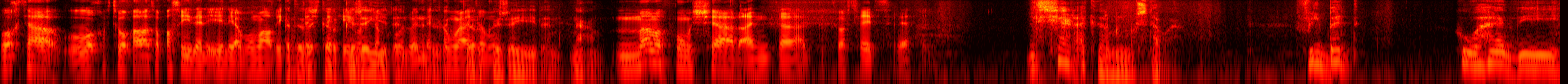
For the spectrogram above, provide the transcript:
وقتها وقفت وقرأت قصيدة لإيلي أبو ماضي كنت أتذكرك جيدا إنك أتذكرك جيدا نعم. ما مفهوم الشعر عند الدكتور سعيد السريحي؟ للشعر أكثر من مستوى. في البدء هو هذه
